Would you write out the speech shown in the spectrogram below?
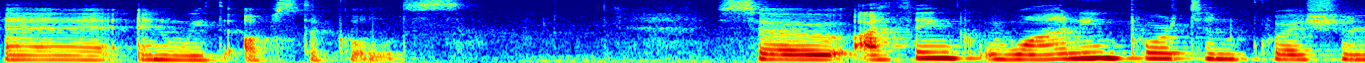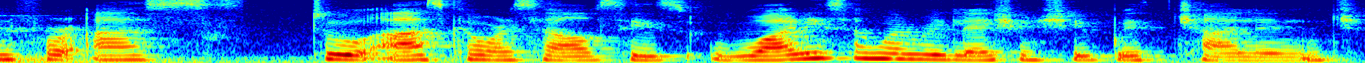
uh, and with obstacles. So I think one important question for us to ask ourselves is what is our relationship with challenge?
